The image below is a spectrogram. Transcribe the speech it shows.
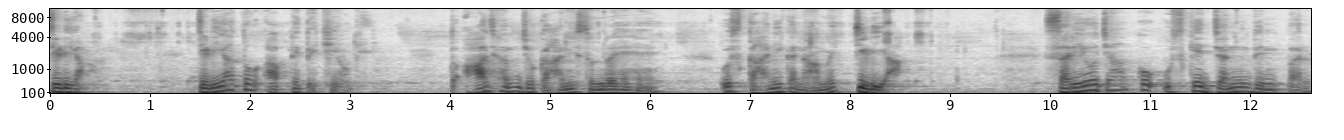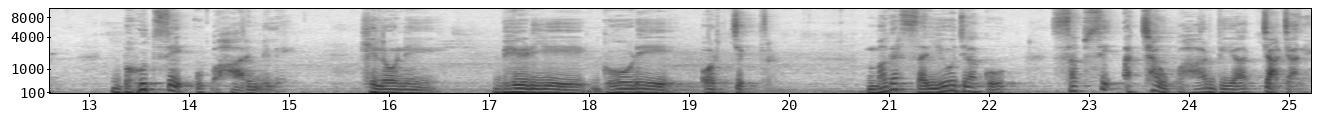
चिड़िया। चिड़िया तो आपने देखी होगी। तो आज हम जो कहानी सुन रहे हैं, उस कहानी का नाम है चिड़िया। सरियोजा को उसके जन्मदिन पर बहुत से उपहार मिले। खिलौने, भेड़िए, घोड़े और चित्र। मगर सरियोजा को सबसे अच्छा उपहार दिया चाचा ने।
